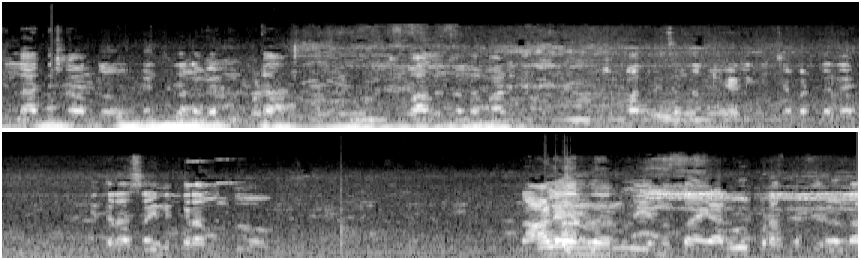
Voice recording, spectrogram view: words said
ಜಿಲ್ಲಾಧ್ಯಕ್ಷರ ಒಂದು ನೇತೃತ್ವ ನಾವೆಲ್ಲರೂ ಕೂಡ ಸ್ವಾಗತವನ್ನು ಮಾಡಿದ್ದೀವಿ ಸಂದರ್ಭ ಹೇಳಲಿಕ್ಕೆ ಇಚ್ಛೆ ಪಡ್ತೇನೆ. ಈ ತರ ಸೈನಿಕರ ಒಂದು ನಾಳೆ ಅನ್ನೋ- ಅನ್ನೋದು ಏನು ಅಂತ ಯಾರಿಗೂ ಕೂಡ ಗೊತ್ತಿರಲ್ಲ.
